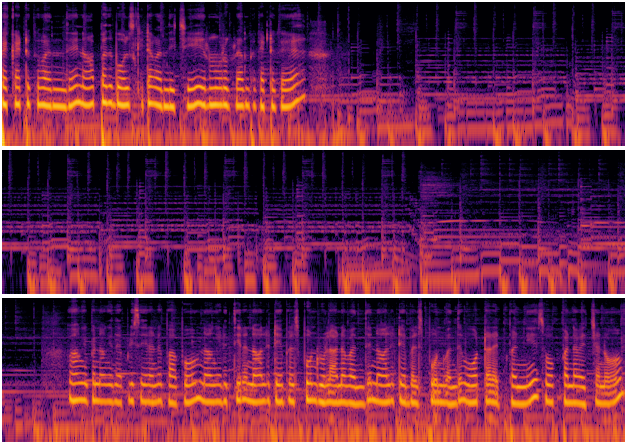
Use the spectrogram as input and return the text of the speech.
பெக்கெட்டுக்கு வந்து நாற்பது போல்ஸ் கிட்ட வந்துச்சு. இருநூறு கிராம் பெக்கெட்டுக்கு வாங்க இப்போ நாங்கள் இதை எப்படி செய்கிறேன்னு பார்ப்போம். நாங்கள் எடுத்துகிற நாலு டேபிள் ஸ்பூன் ருலானை வந்து நாலு டேபிள் ஸ்பூன் வந்து வாட்டர் ஆட் பண்ணி சோக் பண்ண வச்சனோம்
